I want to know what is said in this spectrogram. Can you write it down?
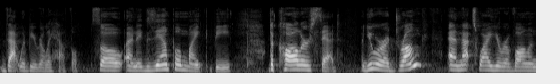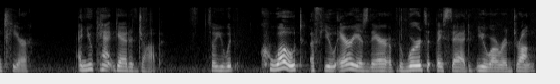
that would be really helpful. So, an example might be the caller said, You are a drunk and that's why you're a volunteer and you can't get a job. So you would quote a few areas there of the words that they said you are a drunk,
